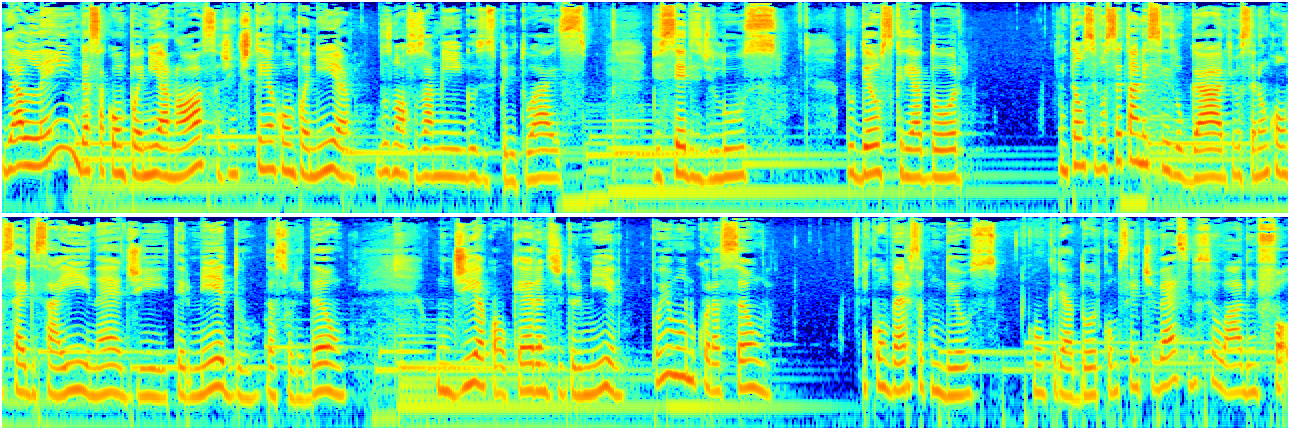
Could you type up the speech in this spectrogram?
E além dessa companhia nossa, a gente tem a companhia dos nossos amigos espirituais, de seres de luz, do Deus Criador. Então, se você está nesse lugar que você não consegue sair, né, de ter medo da solidão, um dia qualquer antes de dormir, põe a mão no coração e conversa com Deus, com o Criador, como se ele estivesse do seu lado, em fo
